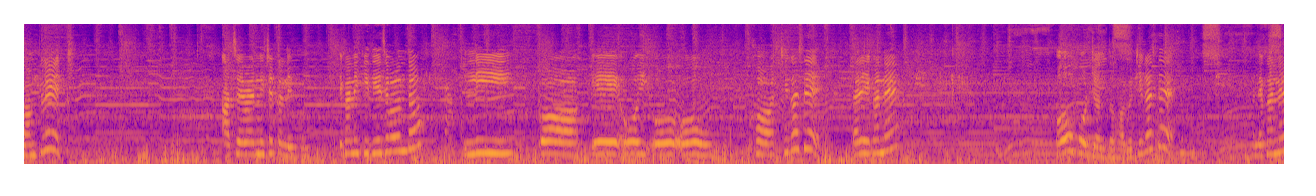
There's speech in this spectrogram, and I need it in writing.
কমপ্লিট আচ্ছা এবার নিচেরটা লিখুন। এখানে কি দিয়েছে বলুন তো? লি, ক, এ, ওই, ও ও, খ, ঠিক আছে? তাহলে এখানে ও পর্যন্ত হবে, ঠিক আছে? তাহলে এখানে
